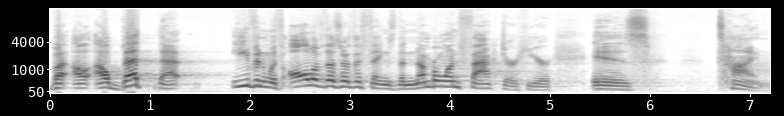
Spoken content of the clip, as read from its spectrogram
But I'll, I'll bet that even with all of those other things, the number one factor here is time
